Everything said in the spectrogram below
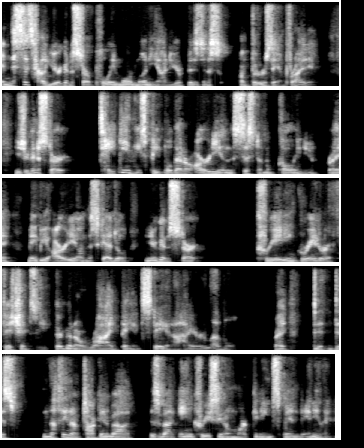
and this is how you're going to start pulling more money out of your business on Thursday and Friday. Is you're going to start taking these people that are already in the system calling you, right? Maybe already on the schedule, and you're going to start creating greater efficiency. They're going to ride, pay, and stay at a higher level, right? This nothing I'm talking about is about increasing a marketing spend, anything.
